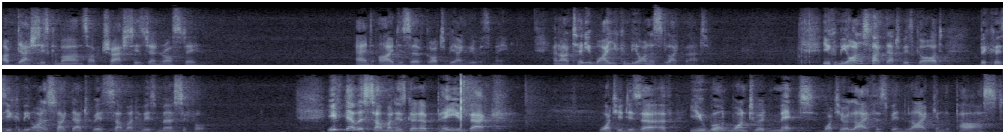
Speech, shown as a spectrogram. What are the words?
I've dashed his commands, I've trashed his generosity, and I deserve God to be angry with me. And I'll tell you why you can be honest like that. You can be honest like that with God because you can be honest like that with someone who is merciful. If there was someone who's going to pay you back what you deserve, you won't want to admit what your life has been like in the past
